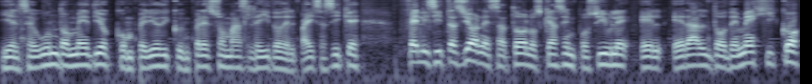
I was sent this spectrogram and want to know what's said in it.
y el segundo medio con periódico impreso más leído del país. Así que felicitaciones a todos los que hacen posible el Heraldo de México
